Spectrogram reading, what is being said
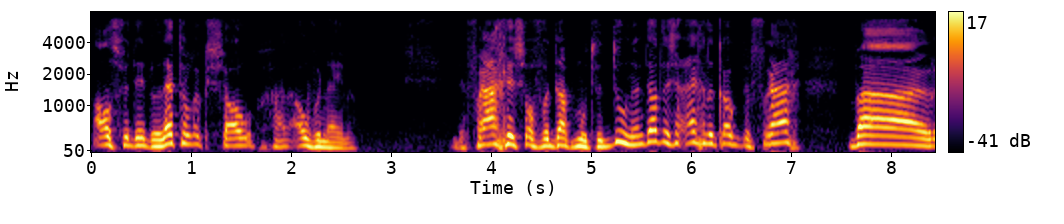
als we dit letterlijk zo gaan overnemen. De vraag is of we dat moeten doen. En dat is eigenlijk ook de vraag waar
